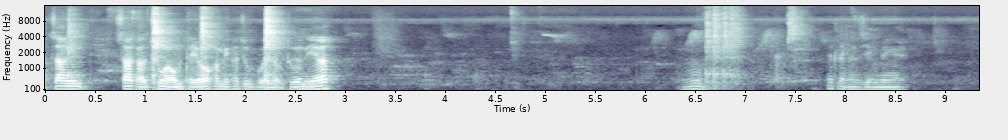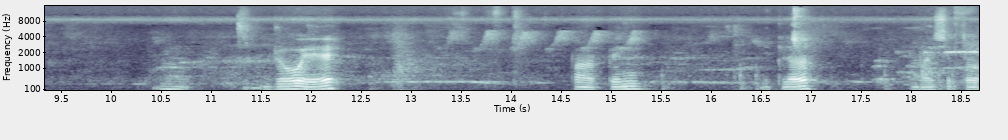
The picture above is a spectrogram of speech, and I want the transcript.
achangin circle chunga om thei o khami kha chu boi lo tu nia hmm et le kan zi menge draw a perpendicular bisector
